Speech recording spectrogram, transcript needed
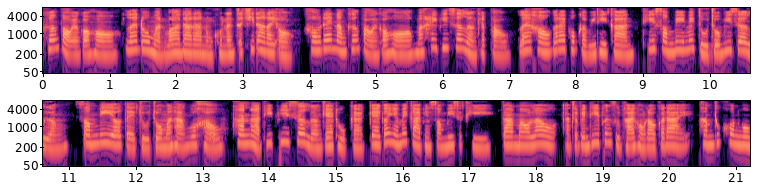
เครื่องเป่าแอลกอฮอล์ และดูเหมือนว่าดาราหนุ่มคนนั้นจะคิดอะไรออก เขาได้นำเครื่องเป่าแอลกอฮอล์มาให้พี่เสื้อเหลืองแกเป่า และเขาก็ได้พบกับวิธีการที่ซอมบี้ไม่จู่โจมพี่เสื้อเหลืองซอมบี้เอาแต่จู่โจมมาทางพวกเขา ขณะที่พี่เสื้อเหลืองแกถูกกัด แกก็ยังไม่กลายเป็นซอมบี้สักที การเมาเหล้าอาจจะเป็นที่พึ่งสุดท้ายของเราก็ได้ ทำทุกคนงง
